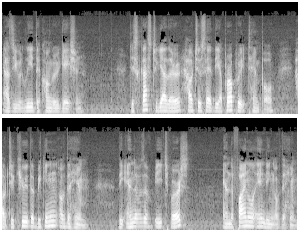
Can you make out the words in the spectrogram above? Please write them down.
as you lead the congregation. Discuss together how to set the appropriate tempo, how to cue the beginning of the hymn, the end of the, each verse, and the final ending of the hymn.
